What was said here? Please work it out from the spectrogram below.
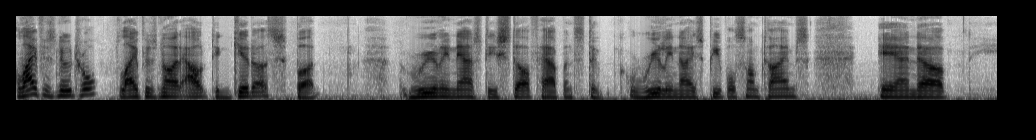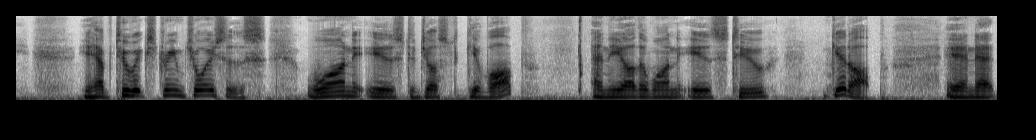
life is neutral. Life is not out to get us, but really nasty stuff happens to really nice people sometimes. And uh, you have two extreme choices. One is to just give up, and the other one is to get up. And that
